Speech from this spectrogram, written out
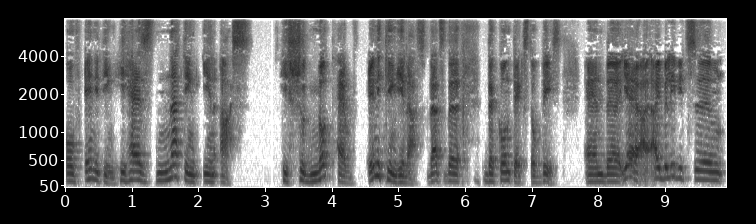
of anything. He has nothing in us. He should not have anything in us. That's the, the context of this. And uh, yeah, I, I, believe it's um,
